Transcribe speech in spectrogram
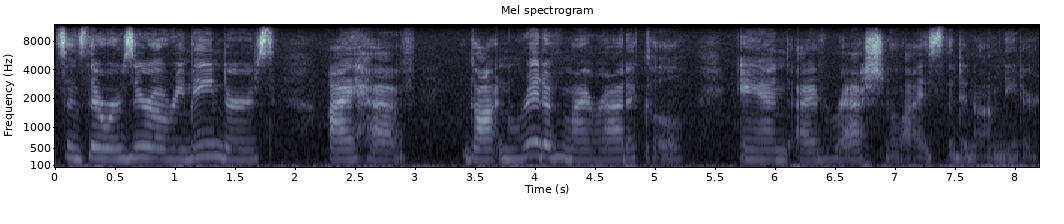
Since there were 0 remainders, I have gotten rid of my radical and I've rationalized the denominator.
